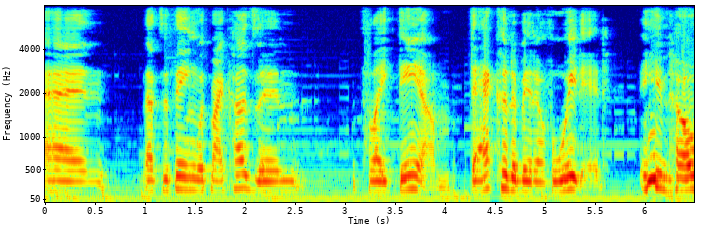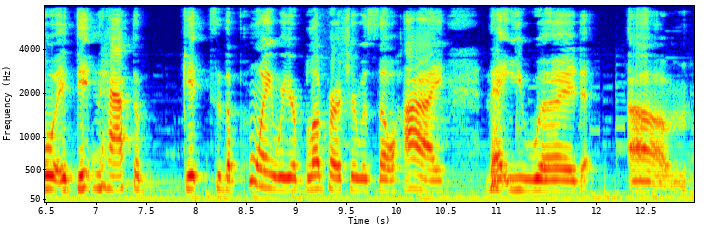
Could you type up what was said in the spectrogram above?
And that's the thing with my cousin. It's like, damn, that could have been avoided. You know, it didn't have to get to the point where your blood pressure was so high that you would, um,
